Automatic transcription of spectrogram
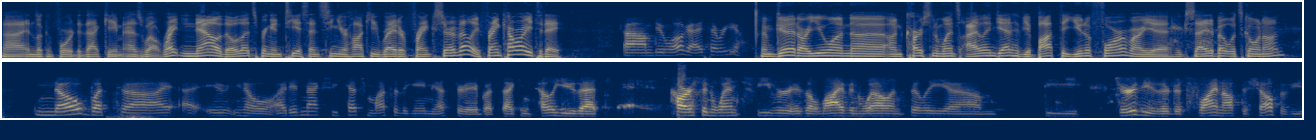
uh, and looking forward to that game as well. Right now, though, let's bring in TSN senior hockey writer Frank Seravalli. Frank, how are you today? Uh, I'm doing well, guys. How are you? I'm good. Are you on uh, on Carson Wentz Island yet? Have you bought the uniform? Are you excited about what's going on? No, but uh, I, I, you know, I didn't actually catch much of the game yesterday, but I can tell you that Carson Wentz fever is alive and well in Philly. Um, the jerseys are just flying off the shelf. If you,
